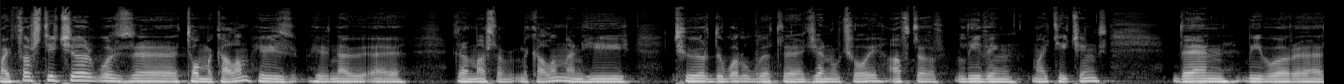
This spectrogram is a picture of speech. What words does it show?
My first teacher was uh, Tom McCallum, who's who's now uh, Grandmaster McCallum, and he toured the world with uh, General Choi after leaving my teachings. Then we were uh,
